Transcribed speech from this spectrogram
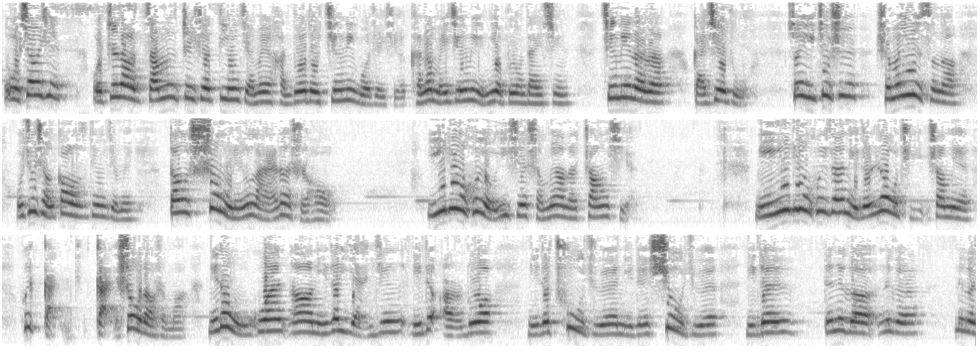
我相信，我知道咱们这些弟兄姐妹很多都经历过这些，可能没经历你也不用担心，经历了呢，感谢主。所以就是什么意思呢？我就想告诉弟兄姐妹，当圣灵来的时候。一定会有一些什么样的彰显，你一定会在你的肉体上面会感感受到什么？你的五官啊，你的眼睛、你的耳朵、你的触觉、你的嗅觉、你的的那个那个那个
